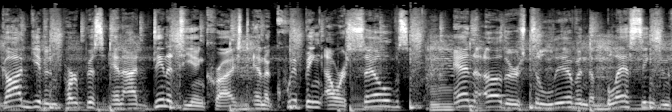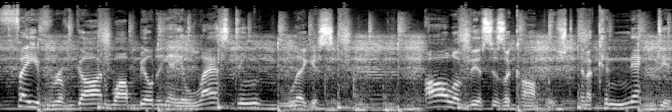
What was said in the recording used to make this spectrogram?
God given purpose and identity in Christ, and equipping ourselves and others to live in the blessings and favor of God while building a lasting legacy. All of this is accomplished in a connected,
